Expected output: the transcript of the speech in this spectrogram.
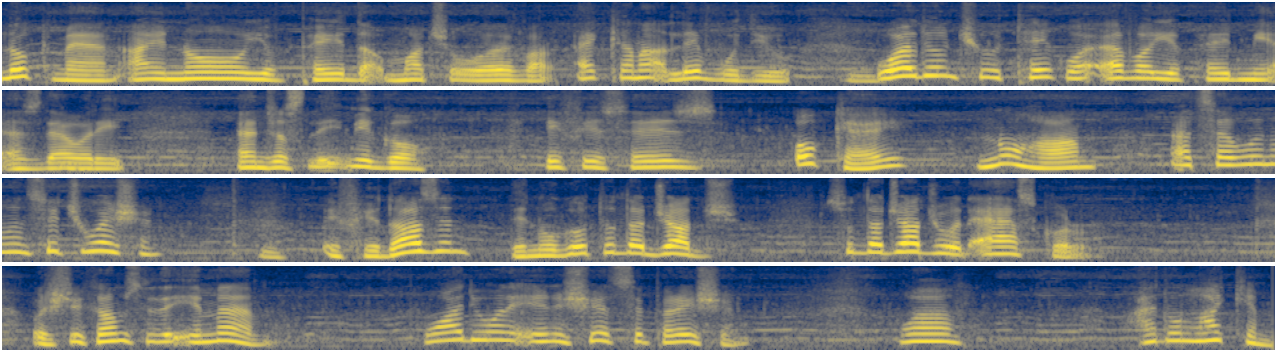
Look, man, I know you've paid that much or whatever. I cannot live with you. Mm. Why don't you take whatever you paid me as dowry and just let me go? If he says, okay, no harm, that's a win win situation. Mm. If he doesn't, then we'll go to the judge. So the judge would ask her, or she comes to the imam, why do you want to initiate separation? Well, I don't like him.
